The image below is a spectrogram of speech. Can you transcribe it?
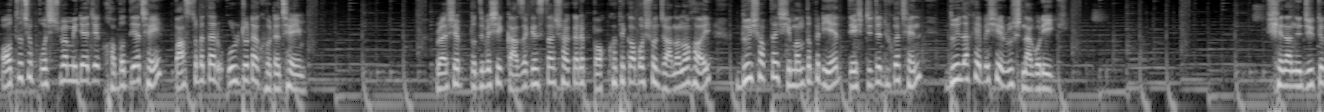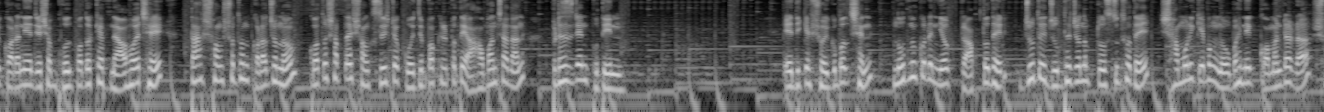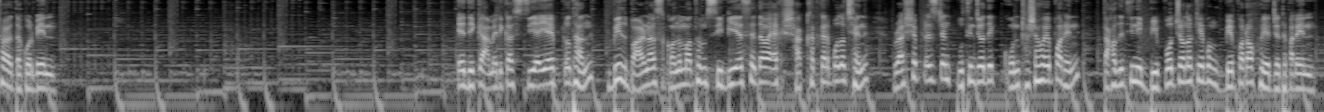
অথচ পশ্চিমা মিডিয়া যে খবর দিয়েছে, বাস্তবে তার উল্টোটা ঘটেছে। রাশিয়ার প্রতিবেশী কাজাকিস্তান সরকারের পক্ষ থেকে অবশ্য জানানো হয়, দুই সপ্তাহে সীমান্ত পেরিয়ে দেশটিতে ঢুকেছেন দুই লাখের বেশি রুশ নাগরিক। সেনা নিযুক্ত করা নিয়ে যেসব ভুল পদক্ষেপ নেওয়া হয়েছে, তা সংশোধন করার জন্য গত সপ্তাহে সংশ্লিষ্ট কর্তৃপক্ষের প্রতি আহ্বান জানান প্রেসিডেন্ট পুতিন। এদিকে শৈগু বলছেন, নতুন করে নিয়োগ প্রাপ্তদের দ্রুত যুদ্ধের জন্য প্রস্তুত হতে সামরিক এবং নৌবাহিনীর কমান্ডাররা সহায়তা করবেন। এদিকে আমেরিকার সিআইএ প্রধান বিল বার্নাস গণমাধ্যম সিবিএসে দেওয়া এক সাক্ষাৎকার বলেছেন, রাশিয়ার প্রেসিডেন্ট পুতিন যদি কোণঠাসা হয়ে পড়েন, তাহলে তিনি বিপজ্জনক এবং বেপরোয়া হয়ে যেতে পারেন।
